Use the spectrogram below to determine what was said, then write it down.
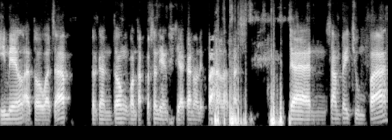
email atau WhatsApp tergantung kontak person yang disediakan oleh Pak Alatas. Dan sampai jumpa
